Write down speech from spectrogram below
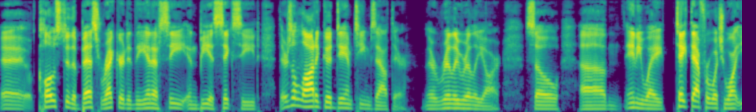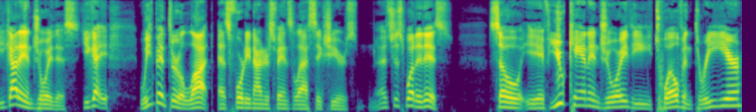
uh, close to the best record in the NFC and be a six seed. There's a lot of good damn teams out there. There really, really are. So um, anyway, take that for what you want. You got to enjoy this. You got. We've been through a lot as 49ers fans the last six years. That's just what it is. So if you can't enjoy the 12 and three year,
